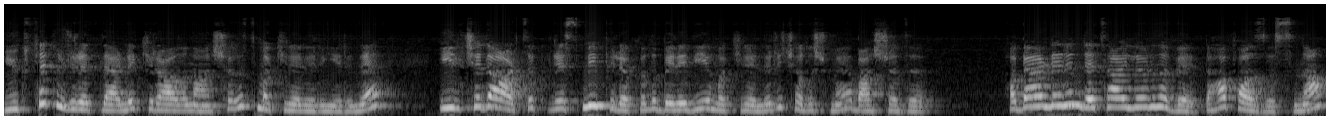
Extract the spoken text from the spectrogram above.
Yüksek ücretlerle kiralanan şahıs makineleri yerine ilçede artık resmi plakalı belediye makineleri çalışmaya başladı. Haberlerin detaylarına ve daha fazlasına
